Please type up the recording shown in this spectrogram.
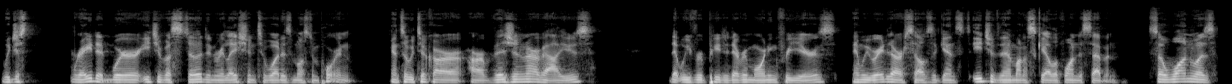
we just rated where each of us stood in relation to what is most important. And so we took our our vision and our values that we've repeated every morning for years, and we rated ourselves against each of them on a scale of one to seven. So one was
